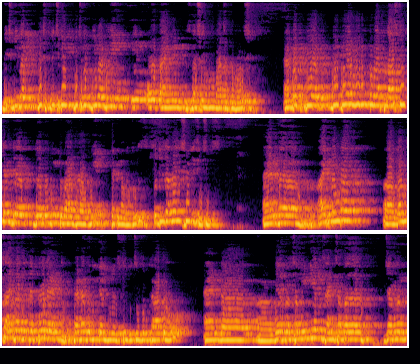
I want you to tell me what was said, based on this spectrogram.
which we were which which we which we were doing in old time, in especially in Himachal Pradesh. And but we are we, we are moving toward plastic and they are they are moving toward the green technologies. So these are very serious issues. And uh, I remember uh, once I was in the Poland Pedagogical University, which is in Krakow, and uh, uh, there were some Indians and some other German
